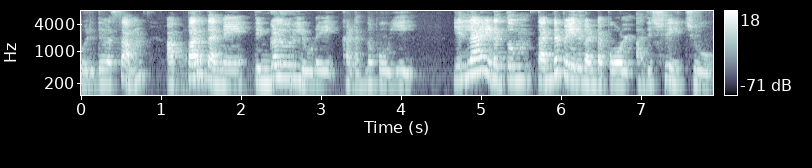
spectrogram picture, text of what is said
ഒരു ദിവസം അപ്പർ തന്നെ തിങ്കളൂരിലൂടെ കടന്നുപോയി. എല്ലായിടത്തും തന്റെ പേര് കണ്ടപ്പോൾ അതിശയിച്ചു.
